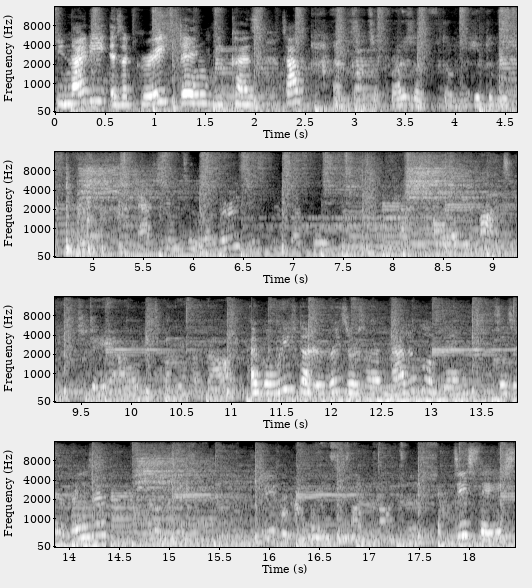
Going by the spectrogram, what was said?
uniting is a great thing because South. and got surprised of the vegetables. Action to others is catch all of your minds. Today I will be talking about I believe that erasers are a magical thing since eraser. Today I'm going to talk. These days,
